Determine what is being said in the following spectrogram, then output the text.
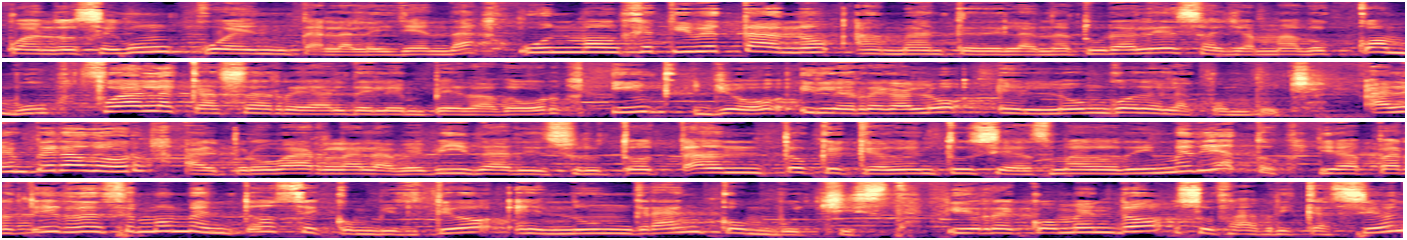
cuando según cuenta la leyenda, un monje tibetano, amante de la naturaleza llamado Kombu, fue a la casa real del emperador Ink Yo y le regaló el hongo de la kombucha. Al emperador, al probarla, la bebida disfrutó tanto que quedó entusiasmado de inmediato y a partir de ese momento se convirtió en un gran kombuchista y recomendó su fabricación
